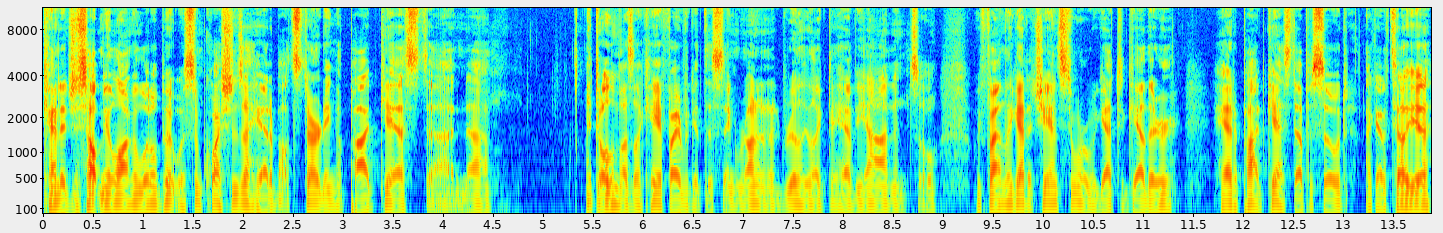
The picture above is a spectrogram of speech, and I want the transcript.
kind of just helped me along a little bit with some questions I had about starting a podcast. Uh, and uh, I told him I was like, "Hey, if I ever get this thing running, I'd really like to have you on." And so we finally got a chance to where we got together, had a podcast episode. I got to tell you,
